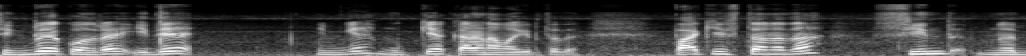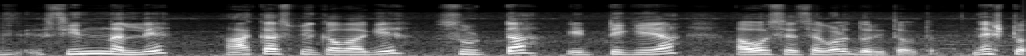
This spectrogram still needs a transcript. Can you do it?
ಸಿಗಬೇಕು ಅಂದರೆ ಇದೇ ನಿಮಗೆ ಮುಖ್ಯ ಕಾರಣವಾಗಿರ್ತದೆ. ಪಾಕಿಸ್ತಾನದ ಸಿಂಧ್ ನದಿ ಸಿಂಧ್ನಲ್ಲಿ ಆಕಸ್ಮಿಕವಾಗಿ ಸುಟ್ಟ ಇಟ್ಟಿಗೆಯ ಅವಶೇಷಗಳು ದೊರೀತಾ ಹೋಗ್ತವೆ ನೆಕ್ಸ್ಟು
